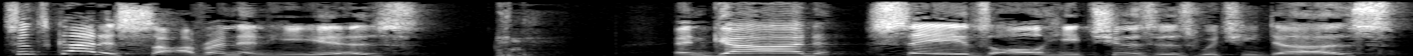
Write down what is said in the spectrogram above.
Since God is sovereign, and He is, and God saves all He chooses, which He does,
